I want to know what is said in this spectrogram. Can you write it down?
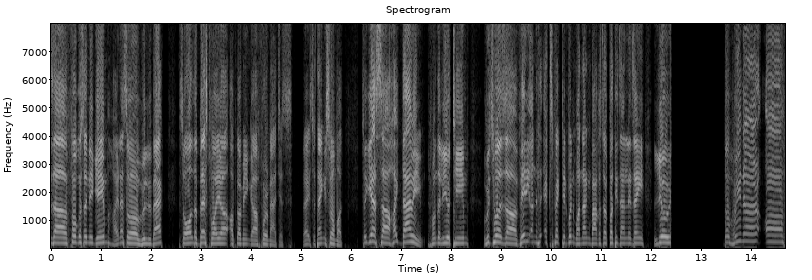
ज फोकस अन गेम होइन? So will be back so all the best for your upcoming four matches right so thank you so much so yes है दामी from the Leo team which was very unexpected पनि भन्नु भएको छ। कतिजनाले चाहिँ Leo the winner of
